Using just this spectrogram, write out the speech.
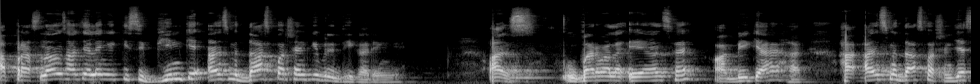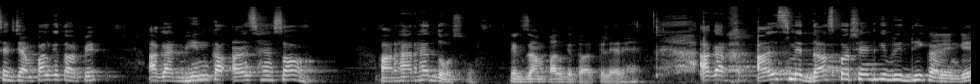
अब प्रश्नानुसार चलेंगे, किसी भिन्न के अंश में 10 परसेंट की वृद्धि करेंगे। अंश, ऊपर वाला ए अंश है और बी क्या है? हर। हर अंश में 10 परसेंट। जैसे एग्ज़ाम्पल के तौर पे, अगर भिन्न का अंश है 100 और हर है 200 एग्ज़ाम्पल के तौर पे ले रहे हैं। अगर अंश में 10 परसेंट की वृद्धि करेंगे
